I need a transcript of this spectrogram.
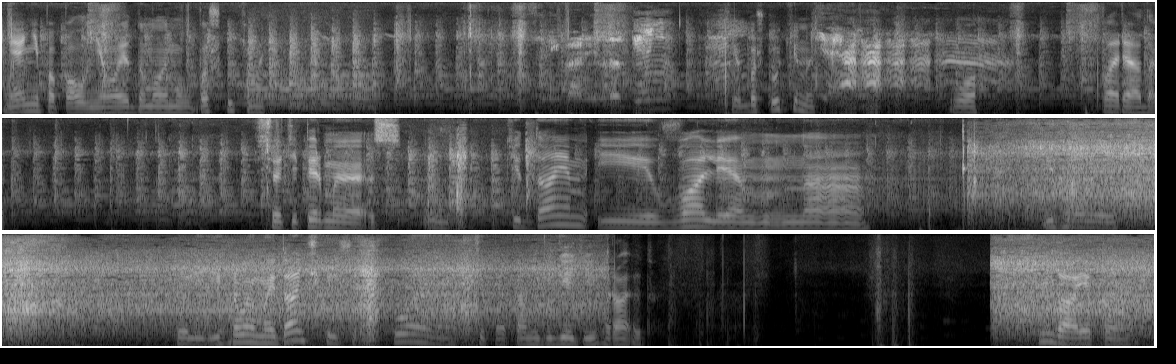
Я не попал в него, я думал ему в башку кинуть. Тебе башку кинуть? Во, порядок. Все, теперь мы с- кидаем и валим на игровой то ли игровой майданчик или что такое, типа там, где дети играют. Ну да, я понял.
